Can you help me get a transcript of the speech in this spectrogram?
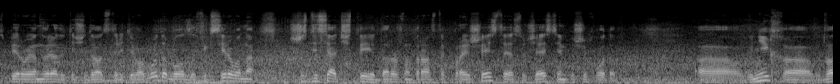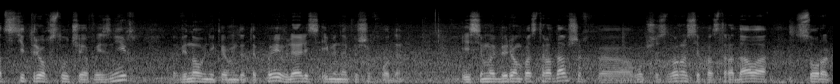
с 1 января 2023 года было зафиксировано 64 дорожно-транспортных происшествия с участием пешеходов. А, в них, а, в 23 случаях из них виновниками ДТП являлись именно пешеходы. Если мы берем пострадавших, а, в общей сложности пострадало 40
